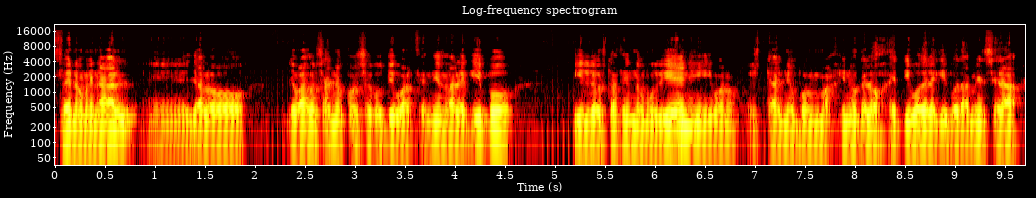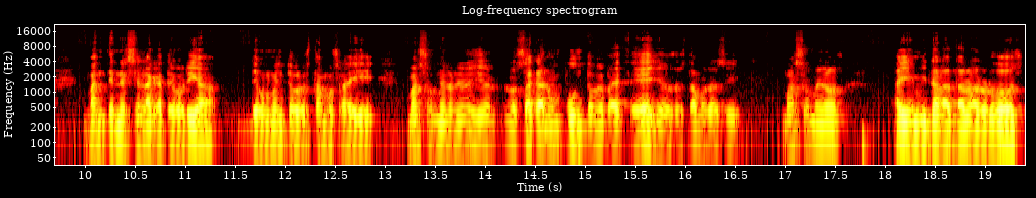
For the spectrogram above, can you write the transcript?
fenomenal. Eh, ya lo lleva dos años consecutivos ascendiendo al equipo y lo está haciendo muy bien. Y bueno, este año pues me imagino que el objetivo del equipo también será mantenerse en la categoría. De momento lo estamos ahí más o menos. Nos sacan un punto, me parece ellos, estamos así más o menos ahí en mitad de la tabla los dos.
